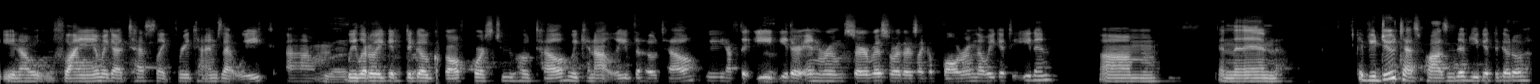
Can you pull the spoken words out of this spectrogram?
you know, flying in. We got tests like three times that week. Um, Right. We literally get to go golf course to hotel. We cannot leave the hotel. We have to eat either in room service or there's like a ballroom that we get to eat in. Um, and then if you do test positive, you get to go to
